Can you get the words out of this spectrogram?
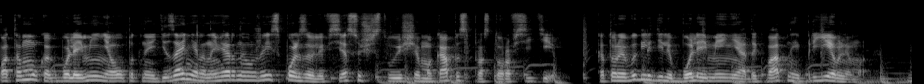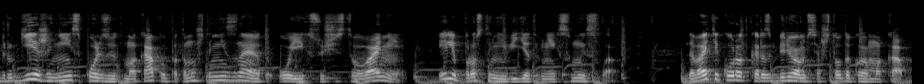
Потому как более-менее опытные дизайнеры, наверное, уже использовали все существующие макапы с просторов сети, которые выглядели более-менее адекватно и приемлемо, Другие же не используют макапы, потому что не знают о их существовании или просто не видят в них смысла. Давайте коротко разберемся, что такое макап.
